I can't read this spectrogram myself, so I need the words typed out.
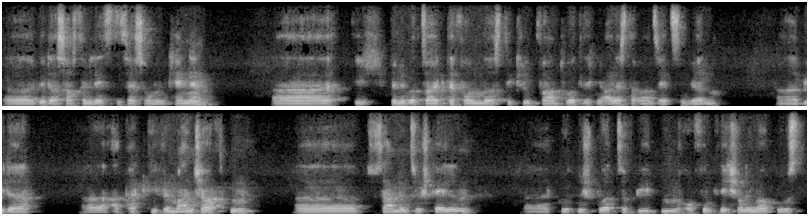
äh, wir das aus den letzten Saisonen kennen. Äh, ich bin überzeugt davon, dass die Clubverantwortlichen alles daran setzen werden, wieder attraktive Mannschaften zusammenzustellen, guten Sport zu bieten, hoffentlich schon im August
